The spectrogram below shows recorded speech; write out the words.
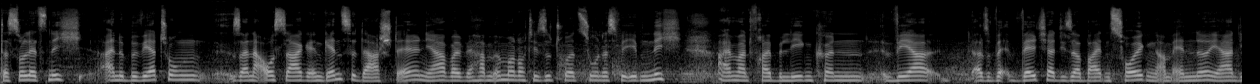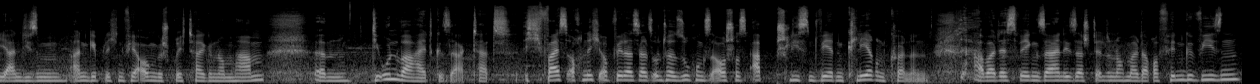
Das soll jetzt nicht eine Bewertung seiner Aussage in Gänze darstellen, ja, weil wir haben immer noch die Situation, dass wir eben nicht einwandfrei belegen können, wer, also welcher dieser beiden Zeugen am Ende, ja, die an diesem angeblichen Vier-Augen-Gespräch teilgenommen haben, ähm, die Unwahrheit gesagt hat. Ich weiß auch nicht, ob wir das als Untersuchungsausschuss abschließend werden klären können. Aber deswegen sei an dieser Stelle noch mal darauf hingewiesen,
